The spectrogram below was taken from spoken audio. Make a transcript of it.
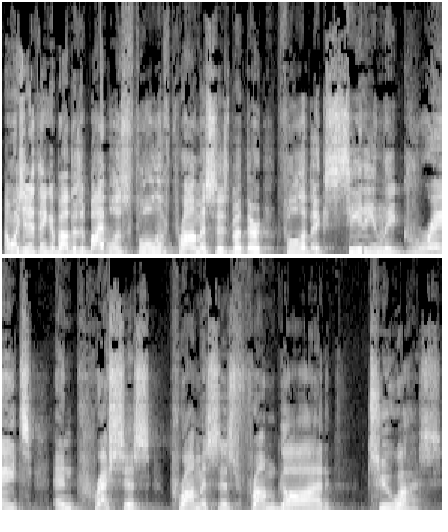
I want you to think about this. The Bible is full of promises, but they're full of exceedingly great and precious promises from God to us.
